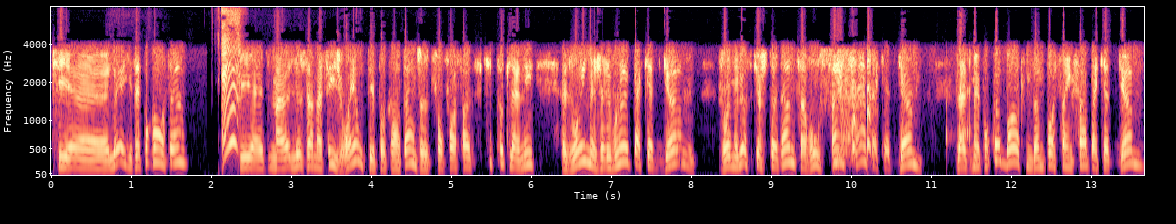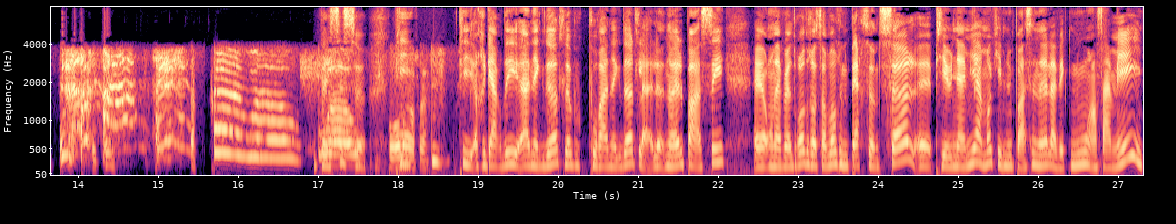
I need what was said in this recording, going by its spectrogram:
Puis euh, là, ils étaient pas contents. Hein? Puis euh, ma- là, je dis à ma fille, je dis, voyons que t'es pas contente, je vais pouvoir faire du ski toute l'année. Elle dit, oui, mais j'aurais voulu un paquet de gomme. Je dis, mais là, ce que je te donne, ça vaut 500 paquets de gomme. Puis elle dit, mais pourquoi bord, tu me donnes pas 500 paquets de gomme? Ah, wow. Ben, Wow. c'est ça. Puis, regardez, anecdote, là, pour, pour anecdote, la- le Noël passé, euh, on avait le droit de recevoir une personne seule. euh, puis il y a une amie à moi qui est venue passer Noël avec nous en famille.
